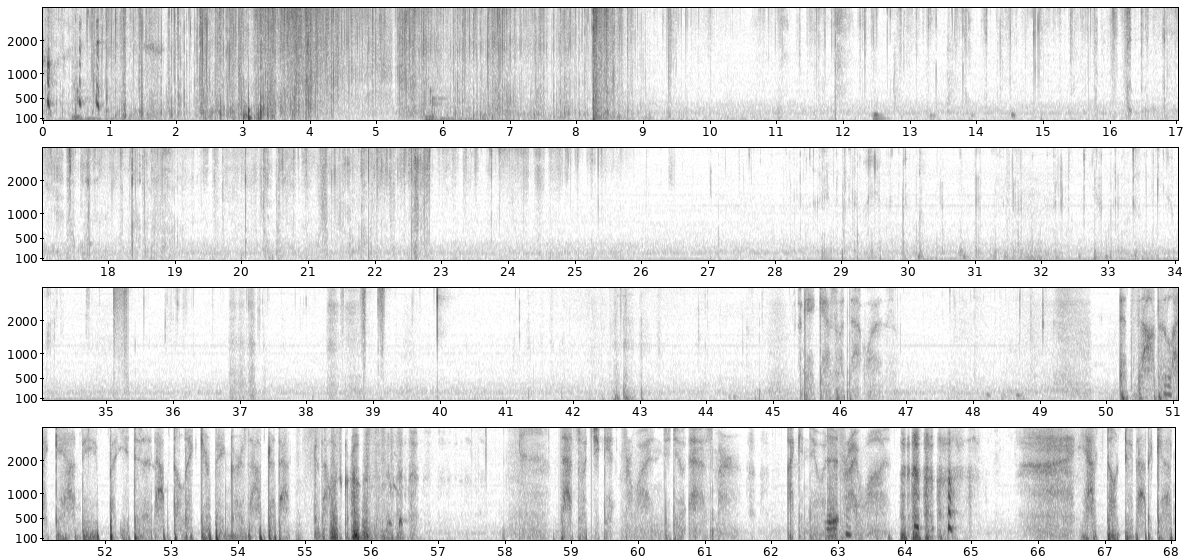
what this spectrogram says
Okay, guess what that was? It sounded like candy, but you didn't have to lick your fingers after that because that was gross. That's what you get for wanting to do ASMR. I can do eh. whatever I want. yeah, don't do that again.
